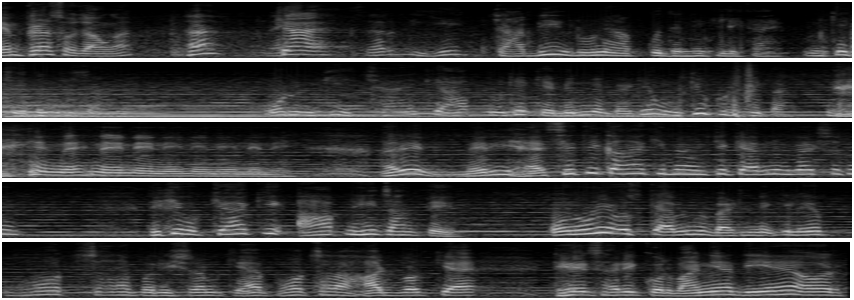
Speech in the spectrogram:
इम्प्रेस हो जाऊँगा? हाँ? क्या है? सर ये चाबी उन्होंने आपको देने के लिए कहा है। उनके केबिन की चाबी। और उनकी इच्छा है कि आप उनके केबिन में बैठे, उनकी कुर्सी पर। नहीं नहीं नहीं नहीं नहीं नहीं नहीं अरे, मेरी हैसियत ही कहाँ कि मैं उनके कैबिन में बैठ सकूँ? देखिए, वो क्या कि आप नहीं जानते। उन्होंने उस कैबिन में बैठने के लिए बहुत सारा परिश्रम किया है, बहुत सारा हार्ड वर्क किया है, ढेर सारी कुर्बानियाँ दी हैं और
